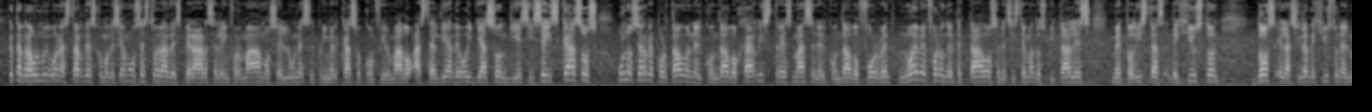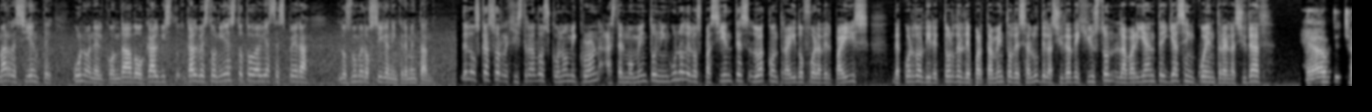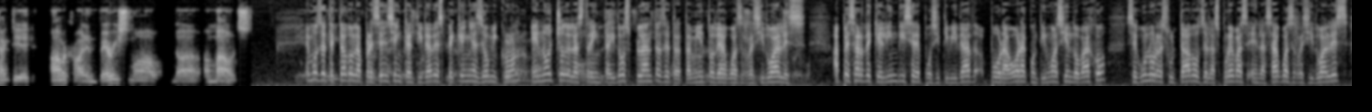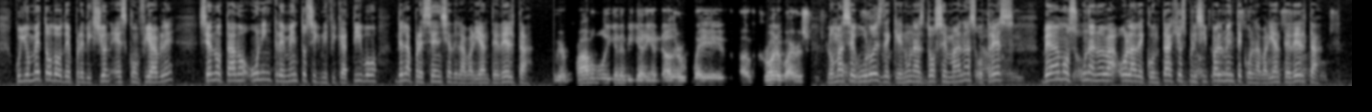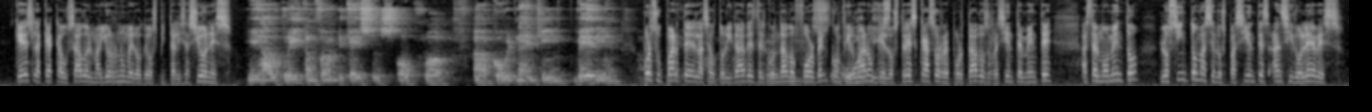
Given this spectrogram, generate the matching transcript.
¿Qué tal Raúl? Muy buenas tardes. Como decíamos, esto era de esperar. Se le informábamos el lunes el primer caso confirmado. Hasta el día de hoy ya son 16 casos. Uno se ha reportado en el condado Harris, tres más en el condado Fort Bend. Nueve fueron detectados en el sistema de hospitales metodistas de Houston. Dos en la ciudad de Houston, el más reciente, uno en el condado Galveston. Y esto todavía se espera. Los números sigan incrementando. De los casos registrados con Omicron, hasta el momento ninguno de los pacientes lo ha contraído fuera del país. De acuerdo al director del Departamento de Salud de la ciudad de Houston, la variante ya se encuentra en la ciudad. Have detected Omicron in very small uh, amounts Hemos detectado la presencia en cantidades pequeñas de Omicron en 8 de las 32 plantas de tratamiento de aguas residuales. A pesar de que el índice de positividad por ahora continúa siendo bajo, según los resultados de las pruebas en las aguas residuales, cuyo método de predicción es confiable, se ha notado un incremento significativo de la presencia de la variante Delta. Lo más seguro es de que en unas dos semanas o tres veamos una nueva ola de contagios, principalmente con la variante Delta, que es la que ha causado el mayor número de hospitalizaciones. Uh, uh, Por su parte, las autoridades del condado Fort Bend confirmaron que los tres casos reportados recientemente, hasta el momento, los síntomas en los pacientes han sido leves.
